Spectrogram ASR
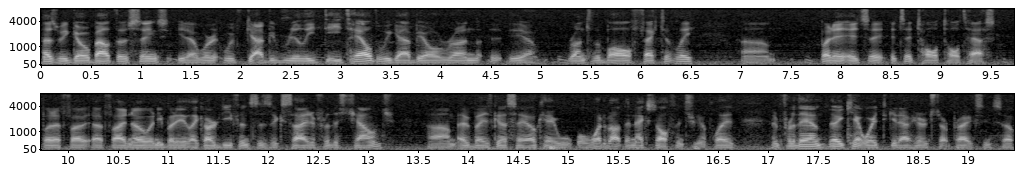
as we go about those things, you know, we're, we've got to be really detailed. We got to be able to run, you know, run to the ball effectively. Um, but it, it's a it's a tall, tall task. But if I if I know anybody like our defense is excited for this challenge, um, everybody's going to say, okay, well, what about the next offense you're going to play? And for them, they can't wait to get out here and start practicing. So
